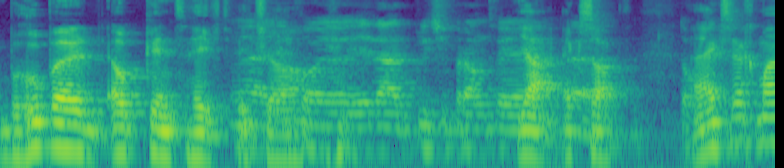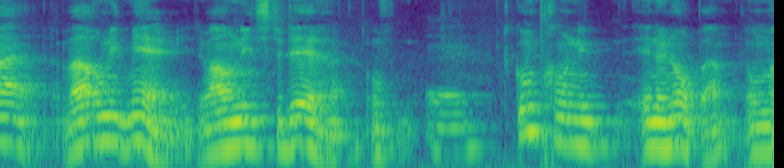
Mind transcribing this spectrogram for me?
beroepen elk kind heeft, weet je Ja, wel. Gewoon eh, inderdaad, politie, brandweer. Ja, exact. toch- En ik zeg maar, waarom niet meer? je? Waarom niet studeren? Of, het komt gewoon niet in hun op, hè, om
